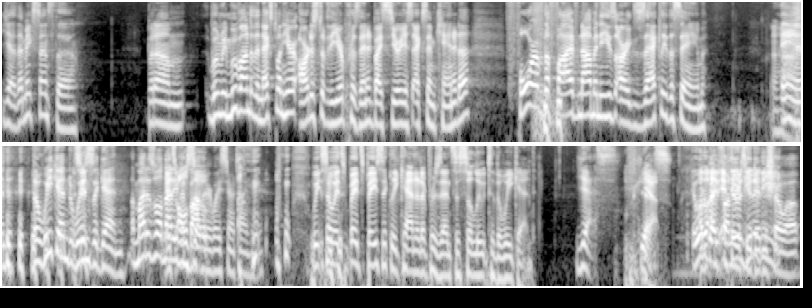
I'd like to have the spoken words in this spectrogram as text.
Yeah, that makes sense though. But um, when we move on to the next one here, Artist of the Year presented by Sirius XM Canada, four of the five nominees are exactly the same. And the Weeknd wins is- again. I might as well not even also- bother wasting our time here. We, so it's it's basically Canada presents a salute to the Weeknd. yes. Yes. It would have been funny there if, he didn't be- show up.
